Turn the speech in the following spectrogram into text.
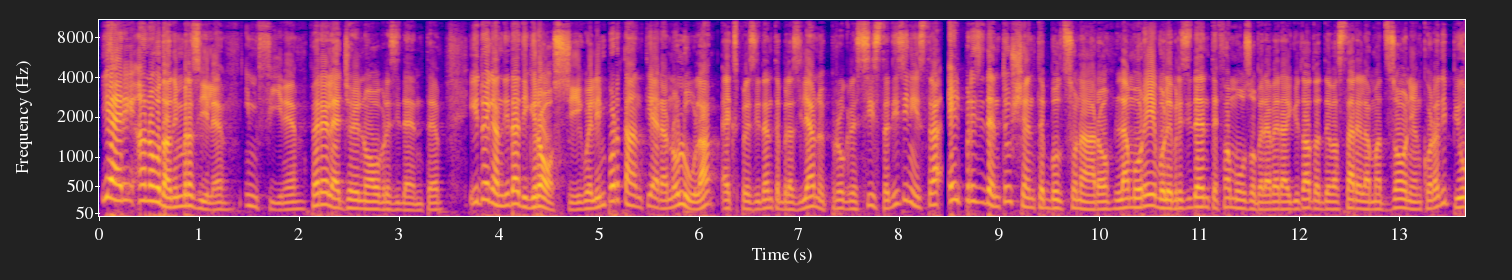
Ieri hanno votato in Brasile, infine, per eleggere il nuovo presidente. I due candidati grossi, quelli importanti, erano Lula, ex presidente brasiliano e progressista di sinistra, e il presidente uscente Bolsonaro, l'amorevole presidente famoso per aver aiutato a devastare l'Amazzonia ancora di più,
